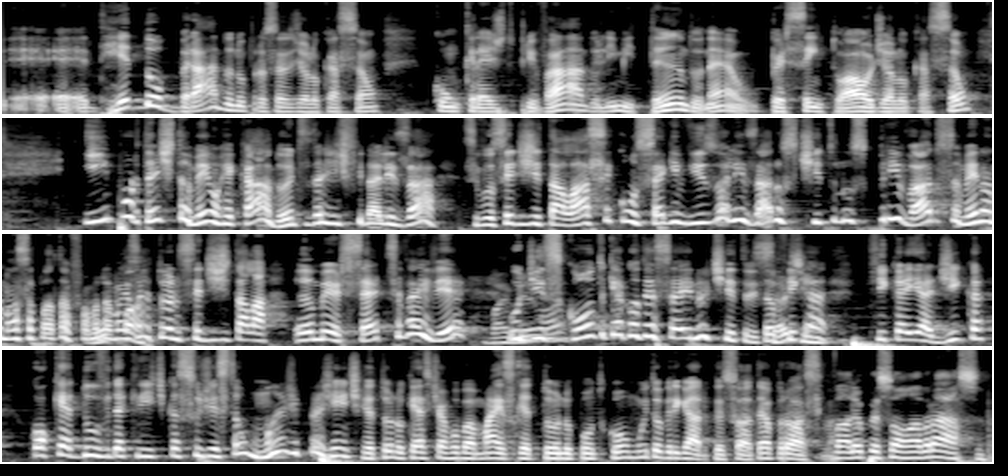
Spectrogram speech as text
é, é, redobrado no processo de alocação com crédito privado, limitando né, o percentual de alocação. E importante também o recado, antes da gente finalizar, se você digitar lá, você consegue visualizar os títulos privados também na nossa plataforma da Opa! Mais Retorno. Se você digitar lá Amer 7, você vai ver Vai o ver lá. desconto que aconteceu aí no título. Então fica, fica aí a dica. Qualquer dúvida, crítica, sugestão, mande pra gente. Retornocast.com. Muito obrigado, pessoal. Até a próxima. Valeu, pessoal. Um abraço.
